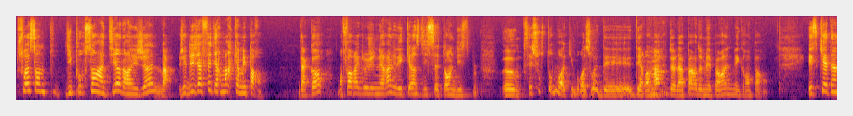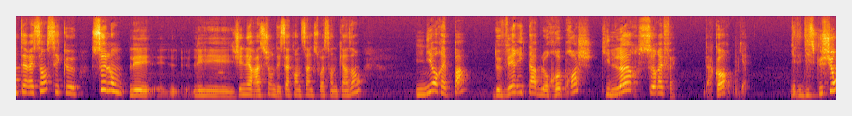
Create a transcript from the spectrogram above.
70% euh, à dire dans les jeunes, bah, j'ai déjà fait des remarques à mes parents. D'accord? Enfin, règle générale, les 15-17 ans le disent. Euh, c'est surtout moi qui me reçois des, remarques de la part de mes parents et de mes grands-parents. Et ce qui est intéressant, c'est que selon les, générations des 55-75 ans, il n'y aurait pas de véritables reproches qui leur seraient faits. D'accord? Il y a des discussions,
